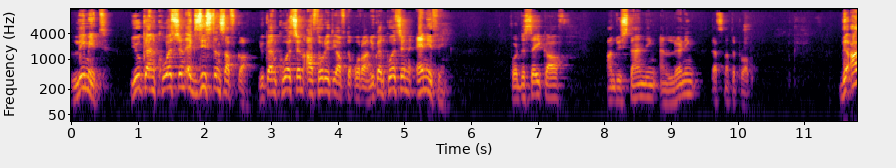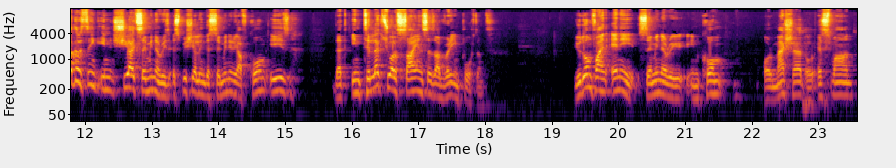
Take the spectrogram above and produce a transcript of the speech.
limit. You can question existence of God. You can question authority of the Quran. You can question anything for the sake of understanding and learning. That's not a problem. The other thing in Shiite seminaries, especially in the seminary of Qom, is that intellectual sciences are very important. You don't find any seminary in Qom or Mashhad or Isfahan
